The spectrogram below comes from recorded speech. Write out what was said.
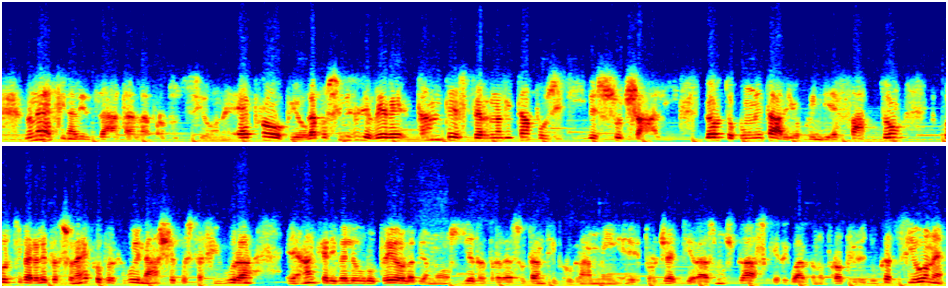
non è finalizzata alla produzione, è proprio la possibilità di avere tante esternalità positive sociali. L'orto comunitario quindi è fatto coltivare le persone. Ecco perché poi nasce questa figura eh, anche a livello europeo, l'abbiamo studiata attraverso tanti programmi e progetti Erasmus Plus che riguardano proprio l'educazione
